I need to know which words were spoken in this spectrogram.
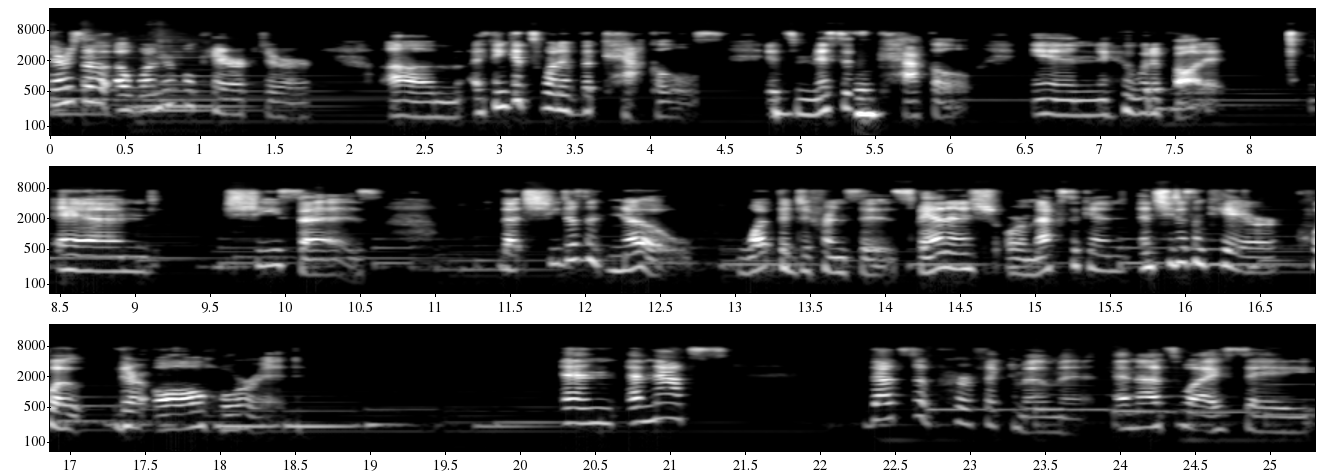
There's a, a wonderful character. Um, I think it's one of the Cackles. It's Mrs. Cackle in Who Would Have Thought It? And she says that she doesn't know what the difference is, Spanish or Mexican, and she doesn't care. Quote, they're all horrid. And and that's that's a perfect moment. And that's why I say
